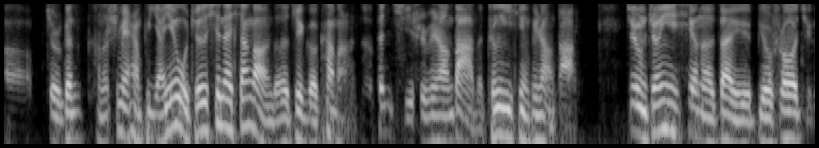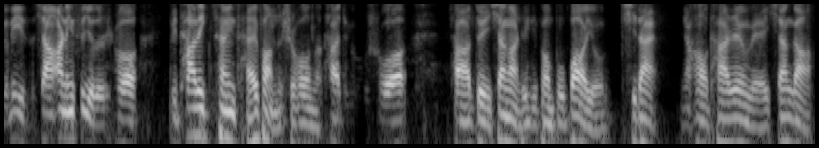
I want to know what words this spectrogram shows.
呃，就是跟可能市面上不一样，因为我觉得现在香港的这个看法的分歧是非常大的，争议性非常大。这种争议性呢，在于，比如说举个例子，像二零四九的时候，Vitalik 参与采访的时候呢，他就说他对香港这地方不抱有期待，然后他认为香港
